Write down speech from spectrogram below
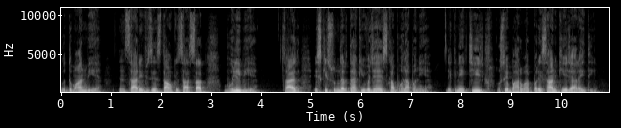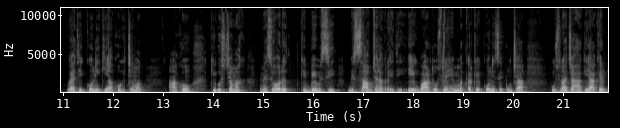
बुद्धिमान भी है, इन सारी विशेषताओं के साथ साथ भूली भी है। शायद इसकी सुंदरता की वजह इसका भोलापन ही है। लेकिन एक चीज़ उसे बार बार परेशान किए जा रही थी। वह थी कोनी की आँखों की चमक। आँखों की उस चमक में से औरत की बेबसी भी साफ़ झलक रही थी। एक बार तो उसने हिम्मत करके कोनी से पूछा, पूछना चाहा कि आखिर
